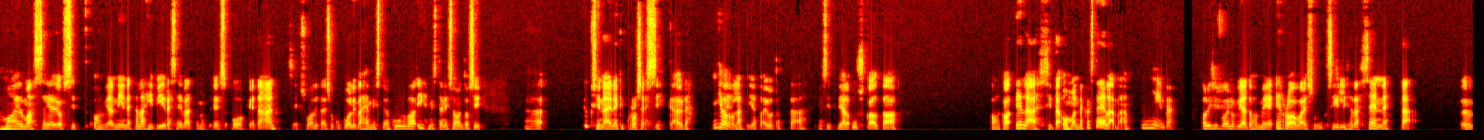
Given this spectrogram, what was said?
maailmassa, ja jos sit on vielä niin, että lähipiirissä ei välttämättä edes ole ketään seksuaali- tai sukupuolivähemmistöön kuuluvaa ihmistä, niin se on tosi ää, yksinäinenkin prosessi käydä joo, läpi ja tajuta tämä. Ja sitten vielä uskaltaa alkaa elää sitä oman näköistä elämää. niinpä. Olisin voinut vielä tuohon meidän eroavaisuuksiin lisätä sen, että ö,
